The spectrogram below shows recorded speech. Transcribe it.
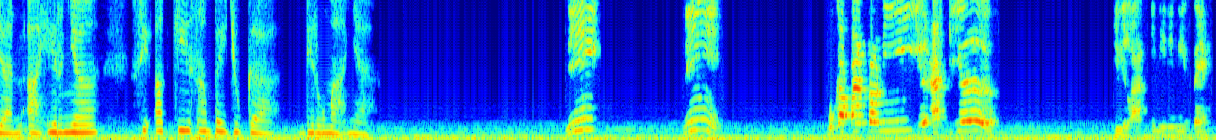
Dan akhirnya si Aki sampai juga di rumahnya. Nih. Nih. Buka pantau nih, ieu aki ieu. Gila ini ini teh.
